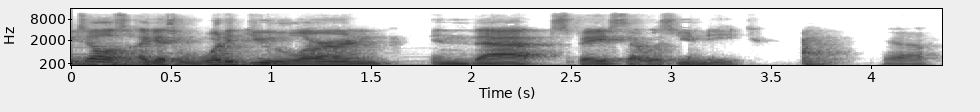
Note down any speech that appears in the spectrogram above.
you tell us, I guess, what did you learn in that space that was unique? Yeah.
